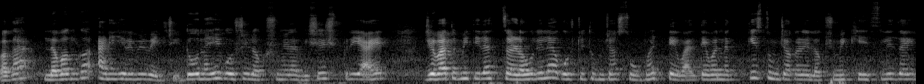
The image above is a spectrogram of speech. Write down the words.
बघा लवंग आणि हिरवी वेलची दोनही गोष्टी लक्ष्मीला विशेष प्रिय आहेत. जेव्हा तुम्ही तिला चढवलेल्या गोष्टी तुमच्यासोबत ठेवाल तेव्हा नक्कीच तुमच्याकडे लक्ष्मी खेचली जाईल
